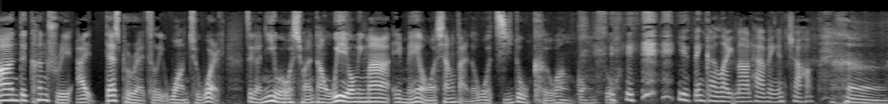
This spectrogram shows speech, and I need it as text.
On the contrary, I desperately want to work。这个你以为我喜欢当无业游民吗？诶，没有，我相反的，我极度渴望工作。 You think I like not having a job?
